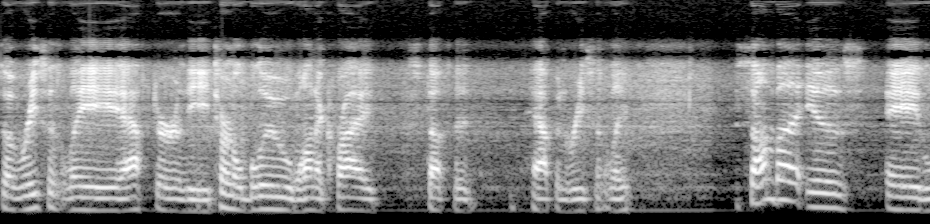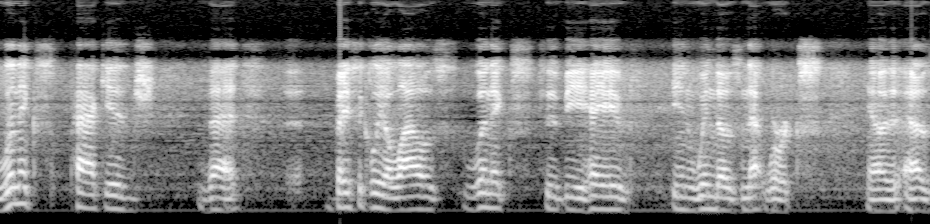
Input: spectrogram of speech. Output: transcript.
so recently after the Eternal Blue WannaCry stuff that happened recently. Samba is a Linux package that basically allows Linux to behave in Windows networks you know, as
